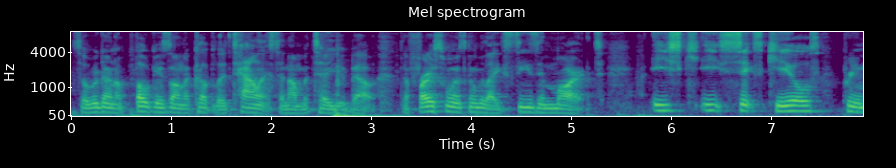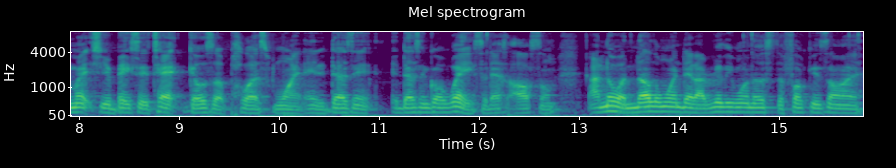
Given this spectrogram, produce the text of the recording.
So we're gonna focus on a couple of talents that I'm gonna tell you about. The first one is gonna be like Seasoned Marksman. Each each six kills, pretty much your basic attack goes up plus one, and it doesn't it doesn't go away. So that's awesome. I know another one that I really want us to focus on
